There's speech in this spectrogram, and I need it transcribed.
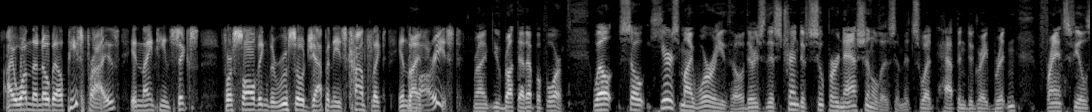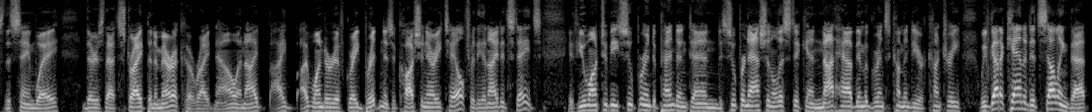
I won the Nobel Peace Prize in 1906 for solving the Russo Japanese conflict in the right. Far East. Right. You've brought that up before. Well, so here's my worry, though. There's this trend of supranationalism. It's what happened to Great Britain. France feels the same way. There's that stripe in America right now, and I, I, I wonder if Great Britain is a cautionary tale for the United States. If you want to be super independent and super nationalistic and not have immigrants come into your country, we've got a candidate selling that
